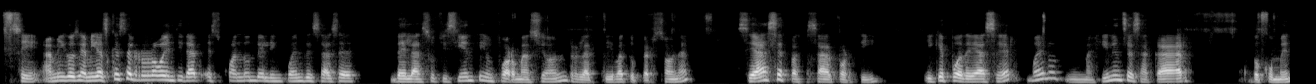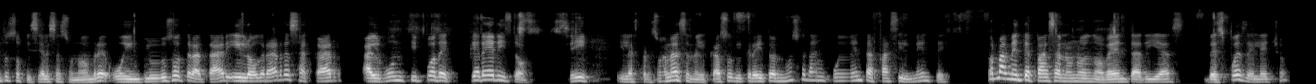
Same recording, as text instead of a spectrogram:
Sí, amigos y amigas, ¿qué es el robo de identidad? Es cuando un delincuente se hace de la suficiente información relativa a tu persona, se hace pasar por ti. ¿Y qué podría hacer? Bueno, imagínense sacar documentos oficiales a su nombre o incluso tratar y lograr de sacar algún tipo de crédito. Sí, y las personas en el caso del crédito no se dan cuenta fácilmente. Normalmente pasan unos 90 días después del hecho,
